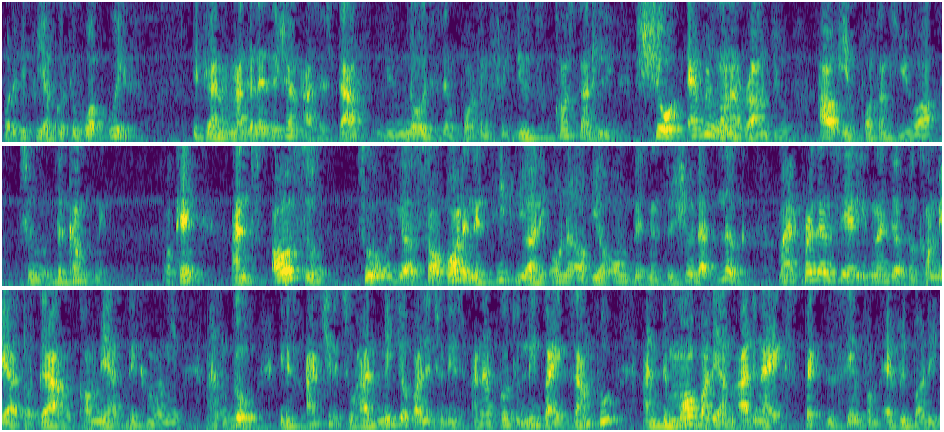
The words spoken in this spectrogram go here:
but the people you are going to work with. If you're an organization as a staff, you know it is important for you to constantly show everyone around you how important you are to the company. Okay? And also to your subordinates, if you are the owner of your own business, to show that, look, my presence here is not just to come here as a guy and come here and take money and go. It is actually to add major value to this, and I'm going to lead by example. And the more value I'm adding, I expect the same from everybody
